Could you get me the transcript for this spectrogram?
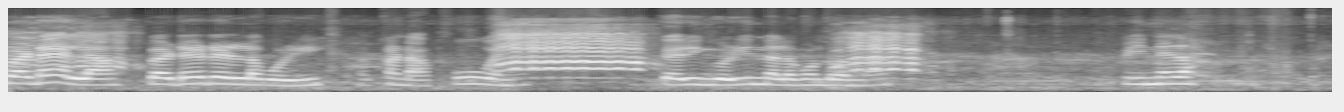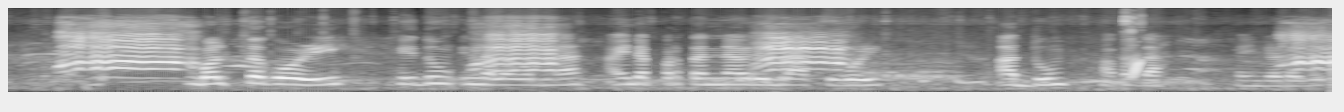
പടയല്ല പടയുടെ ഉള്ള കോഴി കണ്ട പൂവൻ കരിങ്കോഴി ഇന്നലെ കൊണ്ടുവന്നേ. പിന്നെ ഇതാ വെളുത്ത കോഴി. ഇതും ഇന്നലെ വന്ന അതിന്റെ അപ്പുറം തന്നെ ഒരു ബ്ലാക്ക് കോഴി. അതും അപ്പം അതാ അതിന്റെ ഇടയിൽ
